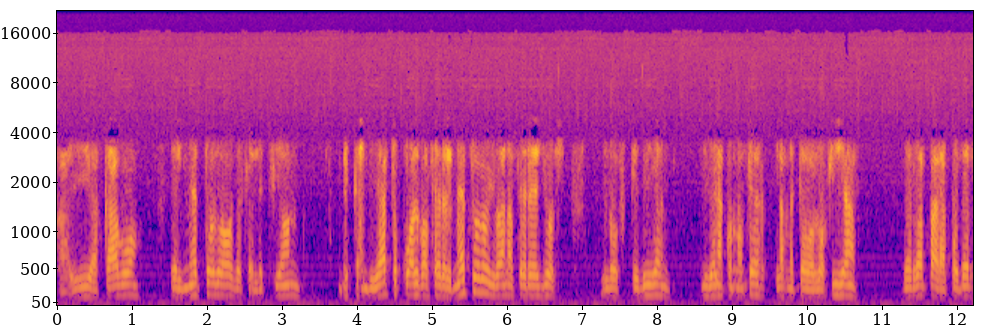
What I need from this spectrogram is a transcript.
ahí a cabo el método de selección de candidato, cuál va a ser el método y van a ser ellos los que digan y den a conocer la metodología, ¿verdad?, para poder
